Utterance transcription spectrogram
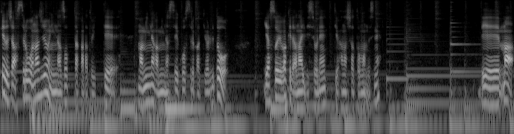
けどじゃあそれを同じようになぞったからといって、まあ、みんながみんな成功するかって言われると、いや、そういうわけではないですよねっていう話だと思うんですね。で、まあ、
